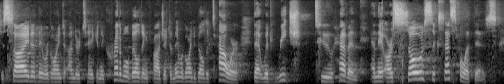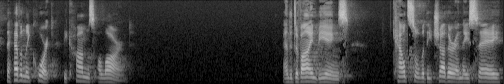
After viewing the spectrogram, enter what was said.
decided they were going to undertake an incredible building project and they were going to build a tower that would reach to heaven. And they are so successful at this, the heavenly court becomes alarmed. And the divine beings counsel with each other and they say,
